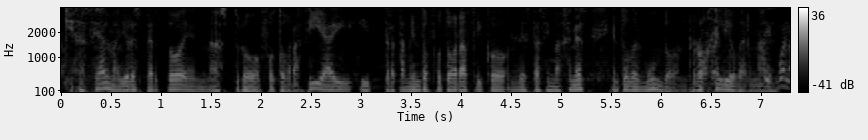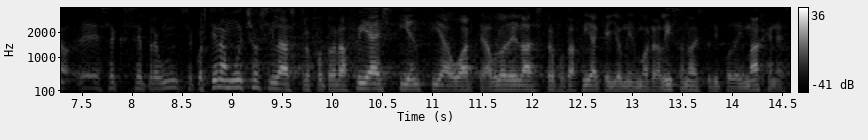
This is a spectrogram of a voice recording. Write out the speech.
quizás sea el mayor experto en astrofotografía y, y, tratamiento fotográfico de estas imágenes en todo el mundo, Rogelio Bernal. Sí, bueno, eh, se, se, se, cuestiona mucho si la astrofotografía es ciencia o arte. Hablo de la astrofotografía que yo mismo realizo, ¿no? este tipo de imágenes.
